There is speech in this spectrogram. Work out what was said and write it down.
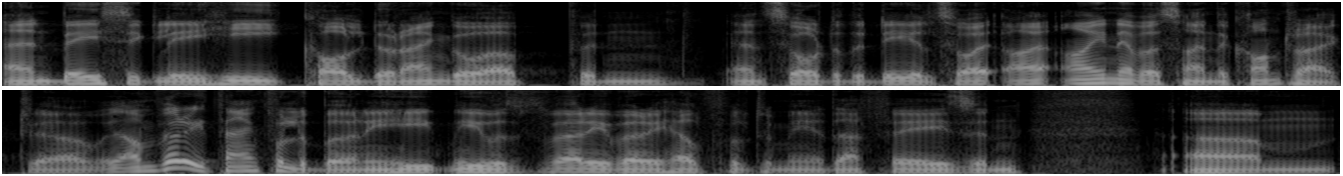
And basically, he called Durango up and, and sorted the deal. So I, I, I never signed the contract. Uh, I'm very thankful to Bernie. He he was very very helpful to me at that phase, and um,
